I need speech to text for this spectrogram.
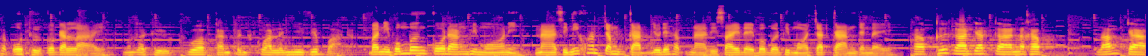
ครับโอ้ถือก็กันหลาย มันก็คือรวมกันเป็นกวนละ 20 บาทอะบัดนี้ผมเบิ่งโกดังพี่หมอนี่นาสิมีความจำกัดอยู่เด้ครับนาสิใส่ได้บ่เบิดพี่หมอจัดการจังได ครับคือการจัดการนะครับ หลังจาก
